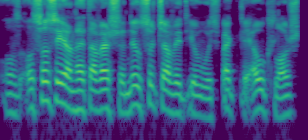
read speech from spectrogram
og, og så sier han dette verset, nå sitter vi jo i spekler og klart,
